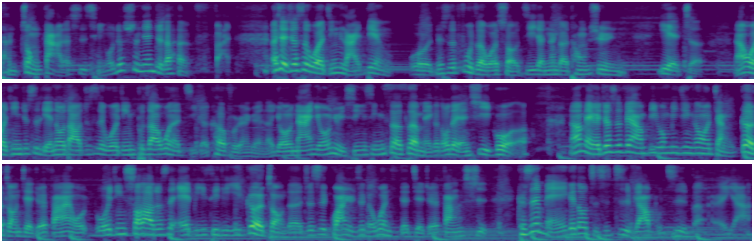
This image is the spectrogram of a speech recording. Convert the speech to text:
很重大的事情，我就瞬间觉得很烦。而且就是我已经来电，我就是负责我手机的那个通讯业者。然后我已经就是联络到，就是我已经不知道问了几个客服人员了，有男有女，形形色色，每个都联系过了。然后每个就是非常毕恭毕敬跟我讲各种解决方案。我我已经收到就是 A B C D E 各种的，就是关于这个问题的解决方式。可是每一个都只是治标不治本而已啊，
